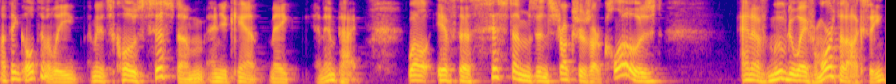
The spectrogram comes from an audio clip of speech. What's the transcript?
I think ultimately, I mean, it's a closed system and you can't make an impact. Well, if the systems and structures are closed and have moved away from orthodoxy,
